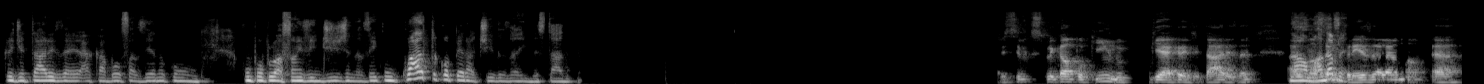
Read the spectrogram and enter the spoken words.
acreditares é, acabou fazendo com, com populações indígenas e com quatro cooperativas aí no estado? Específico explicar um pouquinho do que é Acreditares, né? A Não, nossa empresa é uma, é,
